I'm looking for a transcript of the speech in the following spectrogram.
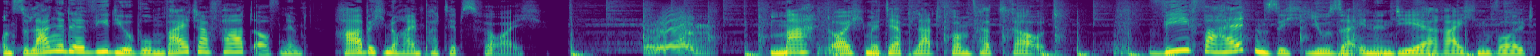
Und solange der Videoboom weiter Fahrt aufnimmt, habe ich noch ein paar Tipps für euch. Macht euch mit der Plattform vertraut. Wie verhalten sich UserInnen, die ihr erreichen wollt?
